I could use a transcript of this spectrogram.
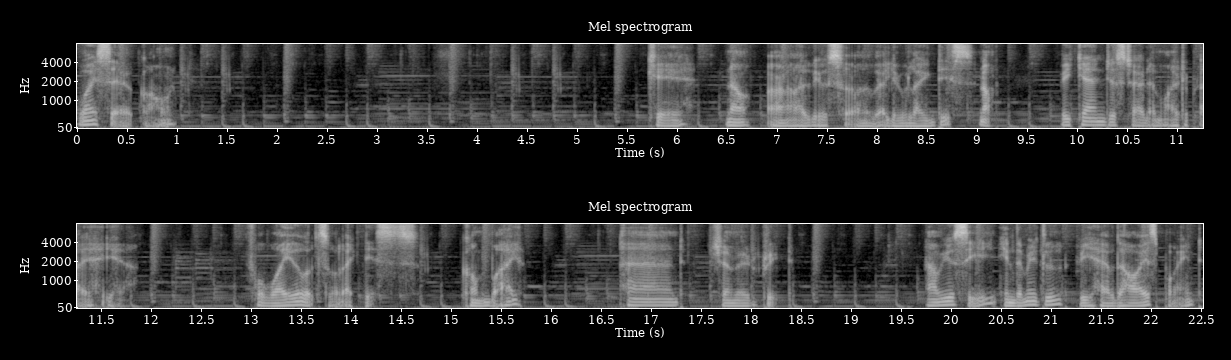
y cell count okay now uh, I'll use a value like this. No we can just add a multiplier here for y also like this. Combine and generate grid. Now you see in the middle we have the highest point.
